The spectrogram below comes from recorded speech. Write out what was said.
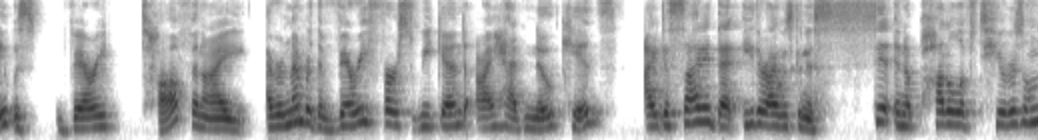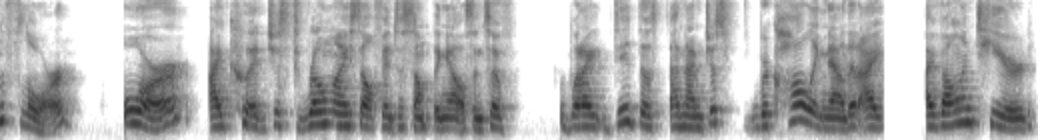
It was very tough. And I, I remember the very first weekend I had no kids. I decided that either I was going to sit in a puddle of tears on the floor or I could just throw myself into something else. And so what I did those, and I'm just recalling now that I I volunteered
